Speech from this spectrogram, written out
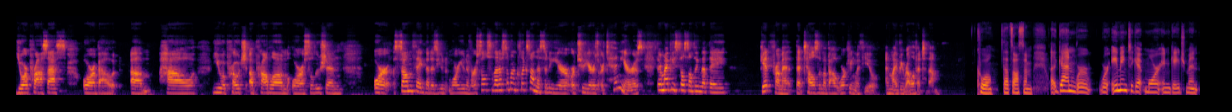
your process or about um, how you approach a problem or a solution? Or something that is un- more universal, so that if someone clicks on this in a year or two years or 10 years, there might be still something that they get from it that tells them about working with you and might be relevant to them. Cool. That's awesome. Again, we're we're aiming to get more engagement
